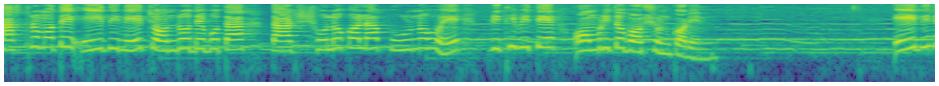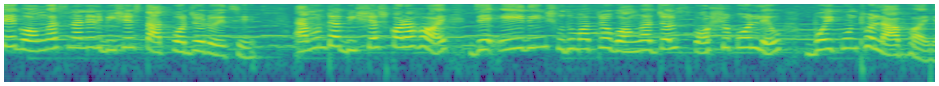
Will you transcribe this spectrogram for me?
শাস্ত্রমতে এই দিনে চন্দ্র দেবতা তার ষোলকলা পূর্ণ হয়ে পৃথিবীতে অমৃত বর্ষণ করেন। এই দিনে গঙ্গা স্নানের বিশেষ তাৎপর্য রয়েছে। এমনটা বিশ্বাস করা হয় যে এই দিন শুধুমাত্র গঙ্গার জল স্পর্শ করলেও বৈকুণ্ঠ লাভ হয়।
